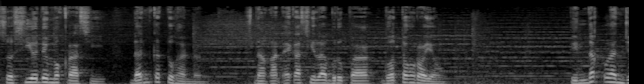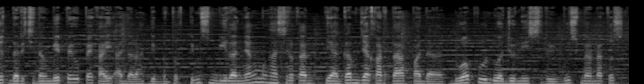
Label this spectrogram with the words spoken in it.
sosio-demokrasi, dan ketuhanan, sedangkan Ekasila berupa gotong royong. Tindak lanjut dari sidang BPUPKI adalah dibentuk tim 9 yang menghasilkan Piagam Jakarta pada 22 Juni 1945.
